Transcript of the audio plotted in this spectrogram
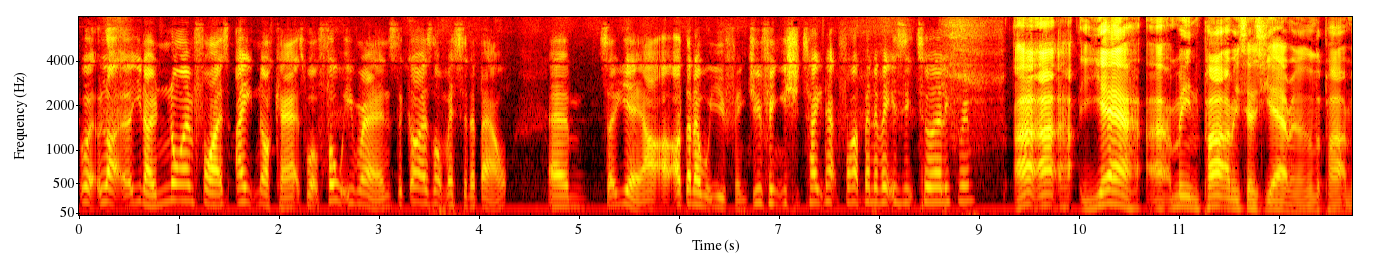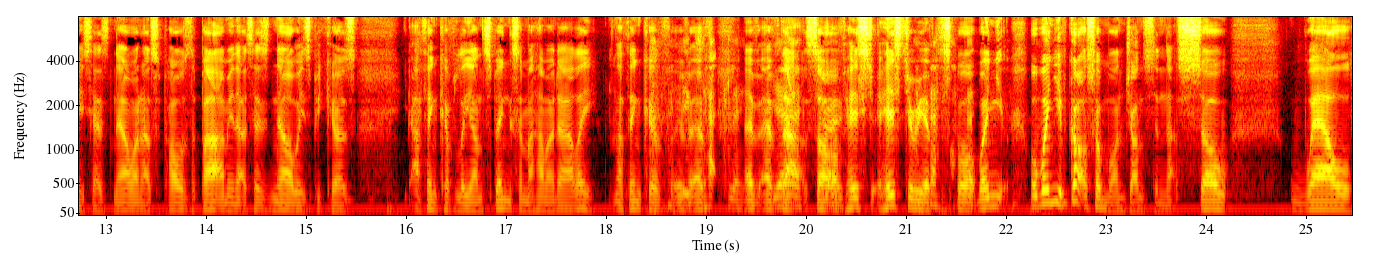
like you know, nine fights, eight knockouts. What forty rounds? The guy's not messing about. Um, so yeah, I, I, don't know what you think. Do you think you should take that fight, Benavidez? Is it too early for him? I, I, yeah, I mean, part of me says yeah, and another part of me says no, and I suppose the part of me that says no is because I think of Leon Spinks and Muhammad Ali. I think of of, exactly. of, of, of yeah, that sort true. of hist- history of the sport. when you well, when you've got someone Johnston that's so well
